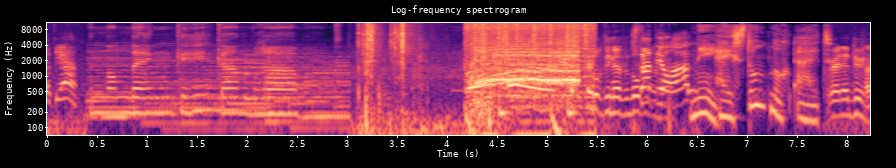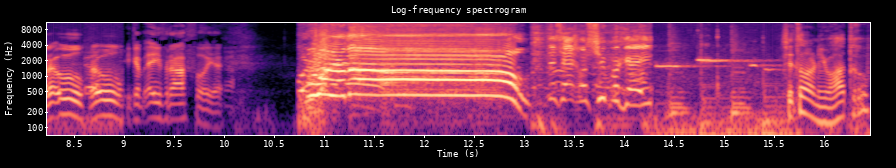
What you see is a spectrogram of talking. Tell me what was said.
Staat hij aan? En dan denk ik aan Brabant. Hij net een Staat hij al aan? Nee, hij stond nog uit. Wat ben je doen? Raoul, Raoul, ik heb één vraag voor je. Het is echt wel super gay. Zit er nog niet water op?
